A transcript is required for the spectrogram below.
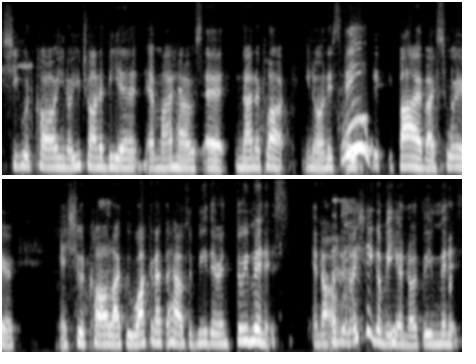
she would call, you know, you trying to be at, at my house at nine o'clock, you know, and it's Woo! eight fifty-five, I swear. And she would call like we walking out the house, would be there in three minutes. And I'll be like, she ain't gonna be here no three minutes.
